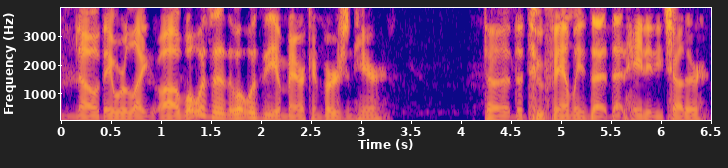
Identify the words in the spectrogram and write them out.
No, they were like, uh, what was it? What was the American version here? The the two families that that hated each other.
